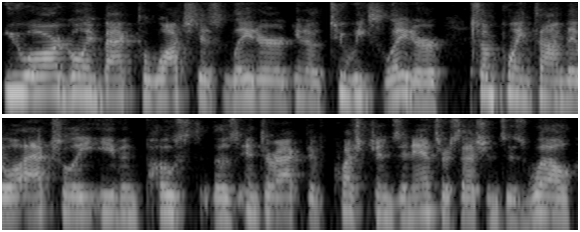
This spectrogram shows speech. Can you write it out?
you are going back to watch this later, you know, two weeks later, some point in time, they will actually even post those interactive questions and answer sessions as well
